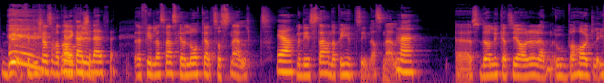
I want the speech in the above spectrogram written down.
Det, för det känns som att det är alltid kanske därför. finlandssvenska låter alltid så snällt. Ja, Men din standup är ju inte så himla snäll. nej. Eh, Så du har lyckats göra den obehaglig.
